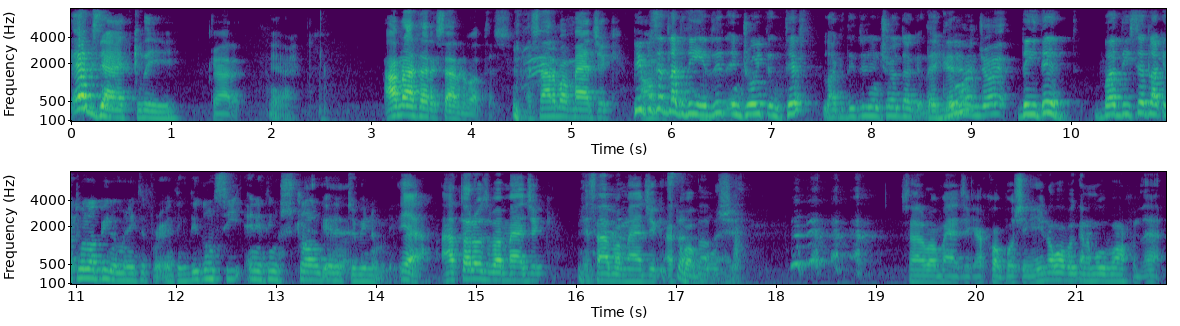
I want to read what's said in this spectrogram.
exactly. Got it. Yeah. I'm not that excited about this. It's not about magic. People Um, said like they did enjoy it in TIFF, like they did enjoy the, the they humor. didn't enjoy it. They did, but they said like it will not be nominated for anything. They don't see anything strong in it to be nominated. Yeah, I thought it was about magic. It's not about magic. I It's not call bullshit. not about magic. I call bullshit. You know what? We're gonna move on from that.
